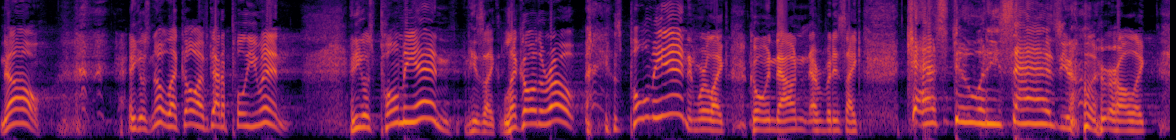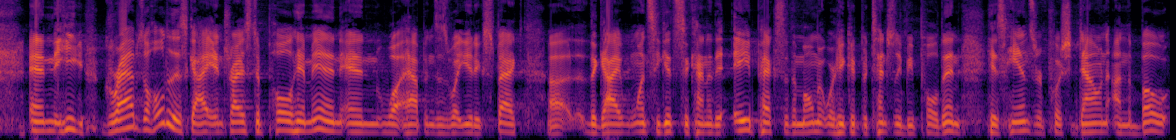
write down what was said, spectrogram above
no. And he goes, No, let go. I've got to pull you in. And he goes, Pull me in. And he's like, Let go of the rope. He goes, Pull me in. And we're like going down, and everybody's like, Just do what he says. You know, we're all like, and he grabs a hold of this guy and tries to pull him in. And what happens is what you'd expect. Uh, the guy, once he gets to kind of the apex of the moment where he could potentially be pulled in, his hands are pushed down on the boat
